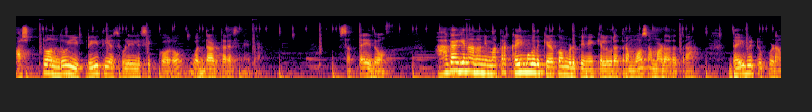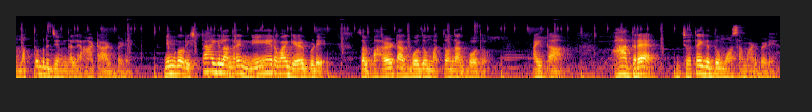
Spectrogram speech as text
ಅಷ್ಟೊಂದು ಈ ಪ್ರೀತಿಯ ಸುಳಿಲಿ ಸಿಕ್ಕೋರು ಒದ್ದಾಡ್ತಾರೆ ಸ್ನೇಹಿತರೆ. ಸತ್ಯ ಇದು. ಹಾಗಾಗಿ ನಾನು ನಿಮ್ಮ ಹತ್ರ ಕೈ ಮುಗಿದು ಕೇಳ್ಕೊಂಬಿಡ್ತೀನಿ ಕೆಲವ್ರ ಹತ್ರ ಮೋಸ ಮಾಡೋರ ಹತ್ರ. ದಯವಿಟ್ಟು ಕೂಡ ಮತ್ತೊಬ್ಬರ ಜೀವನದಲ್ಲಿ ಆಟ ಆಡಬೇಡಿ. ನಿಮ್ಗೆ ಅವ್ರು ಇಷ್ಟ ಆಗಿಲ್ಲ ಅಂದರೆ ನೇರವಾಗಿ ಹೇಳ್ಬಿಡಿ. ಸ್ವಲ್ಪ ಹರ್ಟ್ ಆಗ್ಬೋದು, ಮತ್ತೊಂದಾಗ್ಬೋದು. ಆಯಿತಾ? ಆದರೆ ಜೊತೆಗಿದ್ದು ಮೋಸ ಮಾಡಬೇಡಿ.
